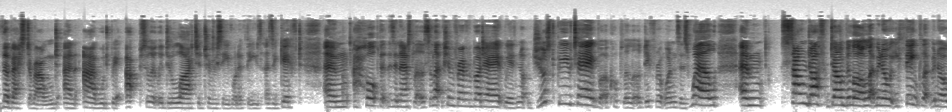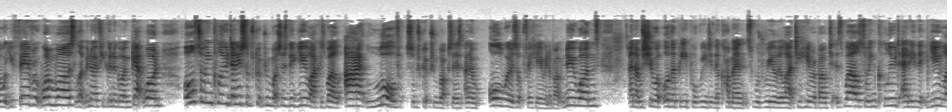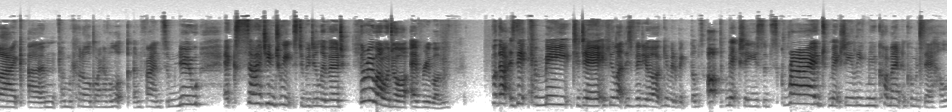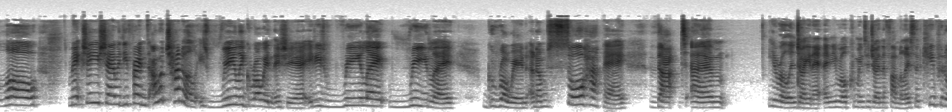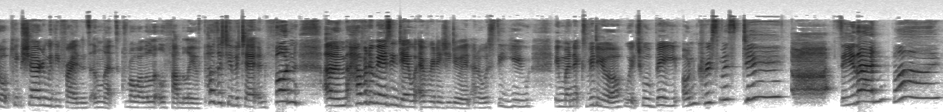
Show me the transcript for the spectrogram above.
the best around and I would be absolutely delighted to receive one of these as a gift. Um, I hope that there's a nice little selection for everybody with not just beauty but a couple of little different ones as well. Um, sound off down below. Let me know what you think. Let me know what your favorite one was. Let me know if you're going to go and get one. Also include any subscription boxes that you like as well. I love subscription boxes and i'm always up for hearing about new ones and i'm sure other people reading the comments would really like to hear about it as well so include any that you like um, and we can all go and have a look and find some new exciting treats to be delivered through our door every month but that is it from me today. If you like this video, give it a big thumbs up. Make sure you subscribed. Make sure you leave me a comment and come and say hello. Make sure you share with your friends. Our channel is really growing this year. It is really, really growing. And I'm so happy that um, you're all enjoying it and you're all coming to join the family. So keep it up, keep sharing with your friends and let's grow our little family of positivity and fun. Um, have an amazing day, whatever it is you're doing. And I will see you in my next video, which will be on Christmas Day. Ah, see you then. Bye.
